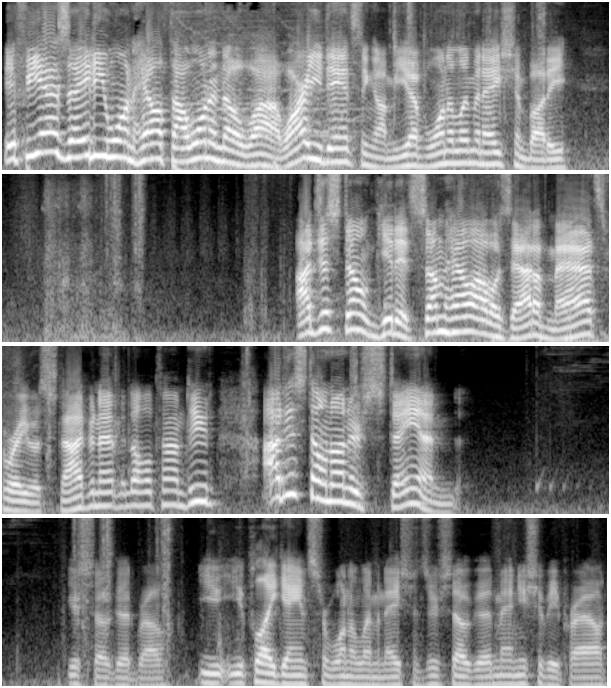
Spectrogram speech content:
If he has 81 health, I want to know why. Why are you dancing on me? You have one elimination, buddy. I just don't get it. Somehow I was out of mats where he was sniping at me the whole time. Dude, I just don't understand. You're so good, bro. You you play games for one eliminations. You're so good, man. You should be proud.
